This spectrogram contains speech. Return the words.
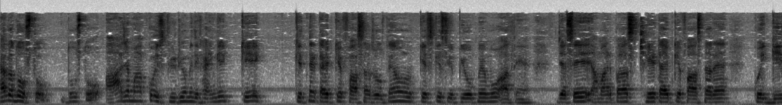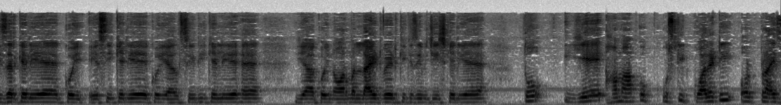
हेलो दोस्तों दोस्तों, आज हम आपको इस वीडियो में दिखाएँगे कि कितने टाइप के फास्टनर होते हैं और किस किस उपयोग में वो आते हैं। जैसे हमारे पास छह टाइप के फास्टनर हैं, कोई गीजर के लिए है, कोई एसी के लिए कोई एलसीडी के लिए है, या कोई नॉर्मल लाइट वेट की किसी भी चीज़ के लिए है। तो ये हम आपको उसकी क्वालिटी और प्राइस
